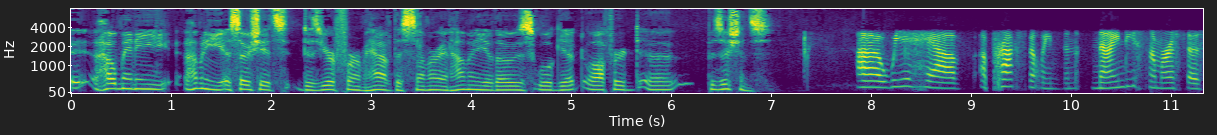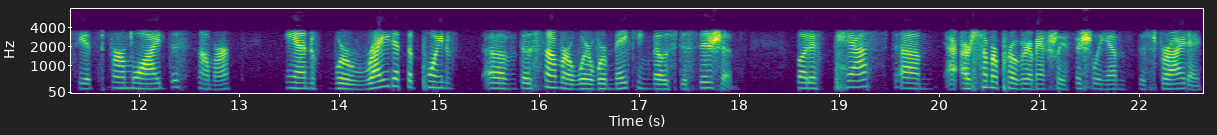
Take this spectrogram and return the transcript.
uh, how many how many associates does your firm have this summer, and how many of those will get offered uh, positions? Uh, we have approximately 90 summer associates firm wide this summer, and we're right at the point of, of the summer where we're making those decisions. But if past, um, our summer program actually officially ends this Friday.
